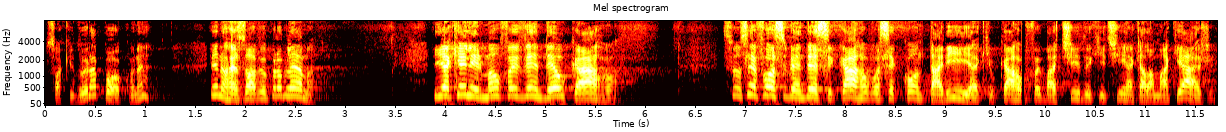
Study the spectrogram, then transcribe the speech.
só que dura pouco, né? E não resolve o problema. E aquele irmão foi vender o carro. Se você fosse vender esse carro, você contaria que o carro foi batido e que tinha aquela maquiagem?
